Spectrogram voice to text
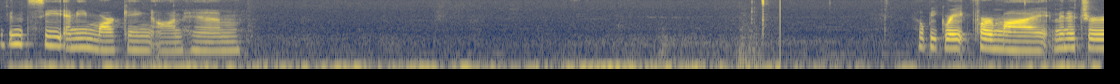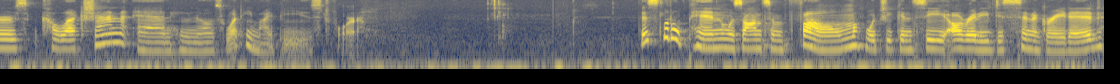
I didn't see any marking on him. He'll be great for my miniatures collection and who knows what he might be used for. This little pin was on some foam, which you can see already disintegrated.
